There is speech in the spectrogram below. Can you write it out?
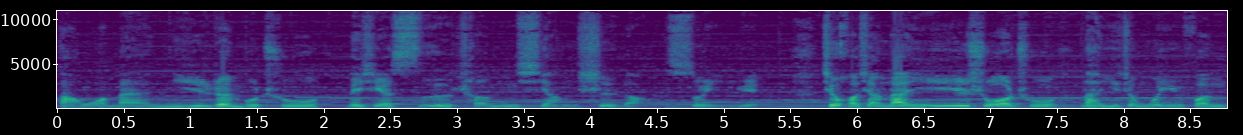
当我们已认不出那些似曾相识的岁月，就好像难以说出那一阵微风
